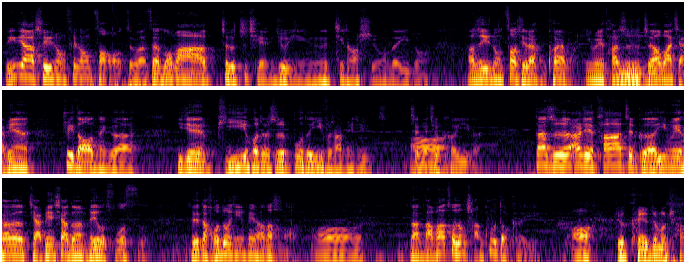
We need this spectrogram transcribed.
鳞甲是一种非常早，对吧？在罗马这个之前就已经经常使用的一种，它是一种造起来很快嘛，因为它是嗯只要把甲片坠到那个一件皮衣或者是布的衣服上面去，这个就可以了。但是而且它这个因为它的甲片下端没有锁死，所以它活动性非常的好，哦那哪怕做成长裤都可以。哦，就可以这么抄。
